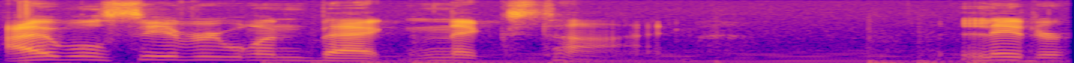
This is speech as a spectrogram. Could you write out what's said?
I will see everyone back next time. Later.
